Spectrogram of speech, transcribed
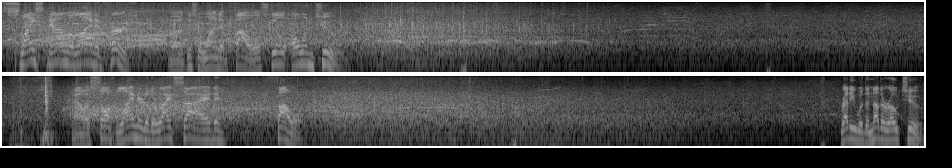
Sliced down the line at first, but this will wind up foul, still 0-2. Now a soft liner to the right side. Foul. Ready with another 0-2.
